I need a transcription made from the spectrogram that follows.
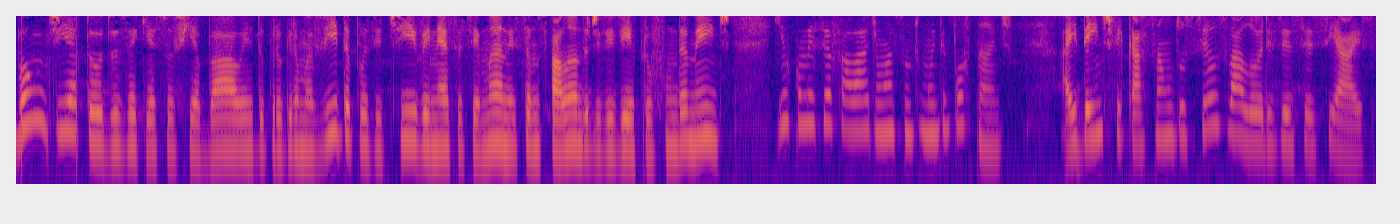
Bom dia a todos, aqui é Sofia Bauer do programa Vida Positiva e nessa semana estamos falando de viver profundamente e eu comecei a falar de um assunto muito importante, a identificação dos seus valores essenciais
